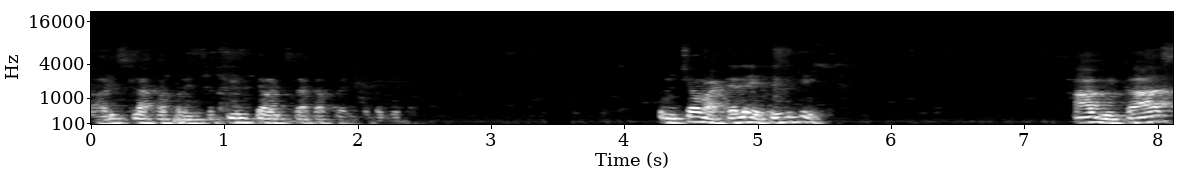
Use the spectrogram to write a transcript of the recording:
अडीच लाखापर्यंत तीन ते अडीच लाखापर्यंत बजेट आहे. तुमच्या वाट्याला येते किती? हा विकास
